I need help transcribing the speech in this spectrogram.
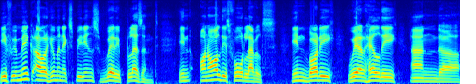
If we make our human experience very pleasant in… on all these four levels, in body, we are healthy and uh,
